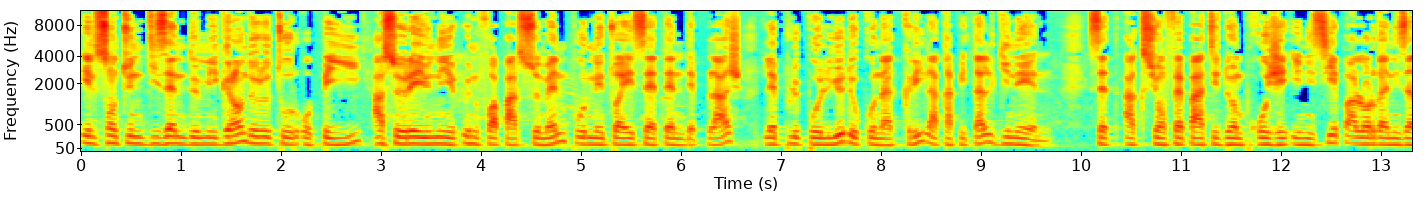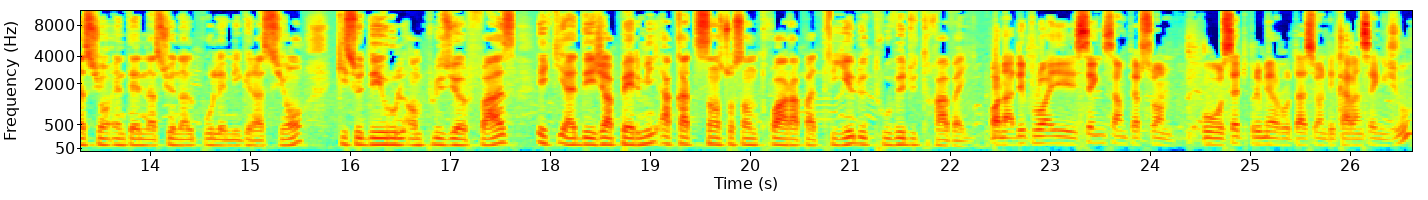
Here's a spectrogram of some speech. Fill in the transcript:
Ils sont une dizaine de migrants de retour au pays à se réunir une fois par semaine pour nettoyer certaines des plages les plus polluées de Conakry, la capitale guinéenne. Cette action fait partie d'un projet initié par l'Organisation internationale pour les migrations qui se déroule en plusieurs phases et qui a déjà permis à 463 rapatriés de trouver du travail. On a déployé 500 personnes pour cette première rotation de 45 jours.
